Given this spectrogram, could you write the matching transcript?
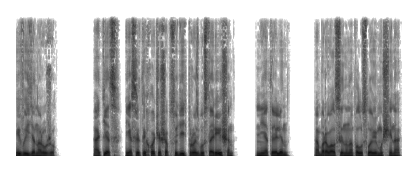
и выйдя наружу. «Отец, если ты хочешь обсудить просьбу старейшин...» «Нет, Эллен», — оборвал сына на полусловие мужчина.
